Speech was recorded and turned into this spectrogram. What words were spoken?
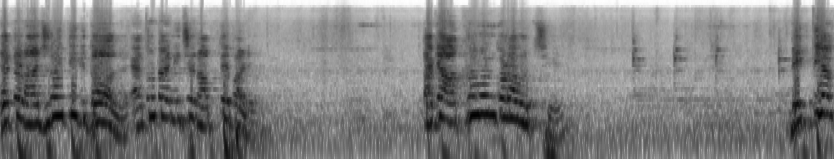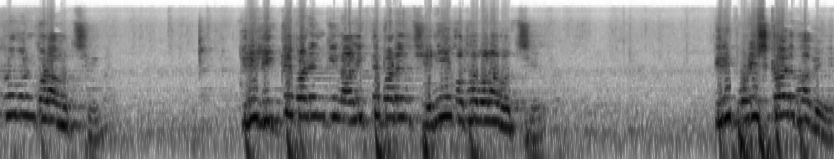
একটা রাজনৈতিক দল এতটা নিচে নামতে পারে। তাকে আক্রমণ করা হচ্ছে। ব্যক্তি আক্রমণ করা হচ্ছে। তিনি লিখতে পারেন কি না লিখতে পারেন, সে নিয়ে কথা বলা হচ্ছে। তিনি পরিষ্কারভাবে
